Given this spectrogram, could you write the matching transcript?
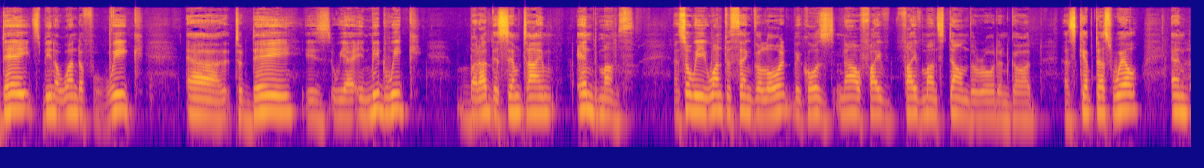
day. It's been a wonderful week. Uh, today is we are in midweek, but at the same time, end month. And so we want to thank the Lord because now five five months down the road, and God has kept us well, and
